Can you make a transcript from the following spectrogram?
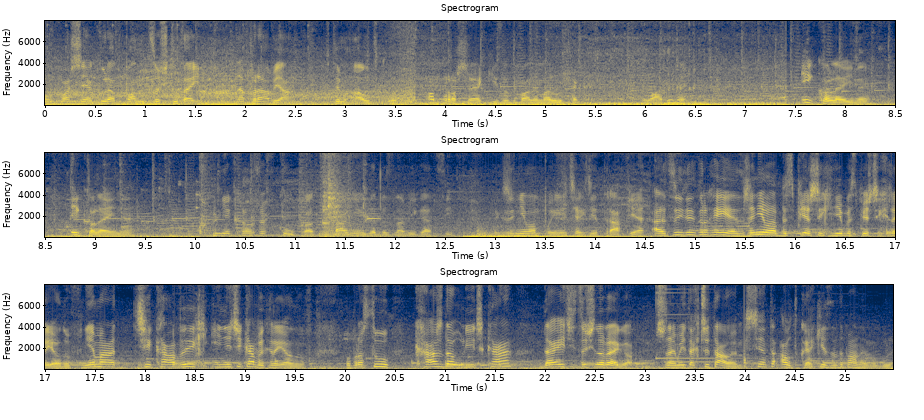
O, właśnie akurat pan coś tutaj naprawia w tym autku. O proszę, jaki zadbany maluszek. Ładny. I kolejny. I kolejny. Nie krążę w kółko, totalnie idę bez nawigacji. Także nie mam pojęcia, gdzie trafię. Ale coś tak trochę jest, że nie ma bezpiecznych i niebezpiecznych rejonów. Nie ma ciekawych i nieciekawych rejonów. Po prostu każda uliczka daje ci coś nowego. Przynajmniej tak czytałem. Patrzcie na to autko, jakie zadbane w ogóle.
